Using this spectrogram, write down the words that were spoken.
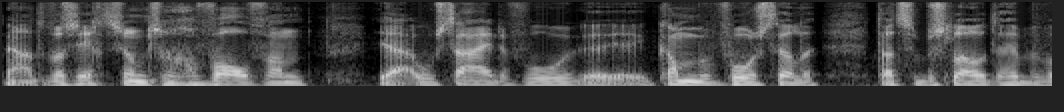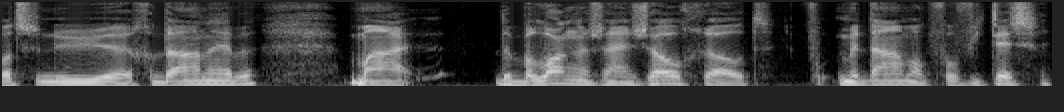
Nou, het was echt zo'n zo geval van... ja, hoe sta je ervoor? Uh, ik kan me voorstellen dat ze besloten hebben wat ze nu uh, gedaan hebben. Maar de belangen zijn zo groot, met name ook voor Vitesse...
